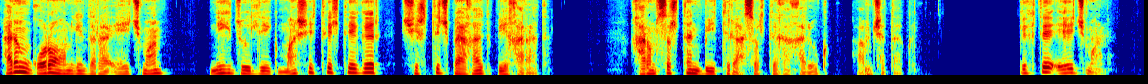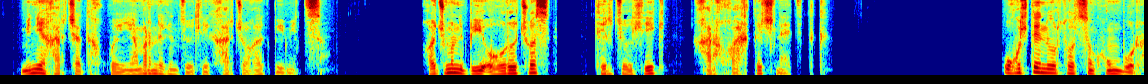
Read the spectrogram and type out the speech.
Харин 3 хоногийн дараа ээж маань нэг зүйлийг маш ихтгэлтэйгээр ширтэж байгааг би хараад харамсалтай нь би тэр асуултынхаа хариуг авч чадаагүй. Гэхдээ ээж маань миний харж чадахгүй ямар нэгэн зүйлийг харж байгааг би мэдсэн. Хожим нь би өөрөө ч бас тэр зүйлийг харах байх гэж найддаг. Угалдээ нүр тулсан хүн бүр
